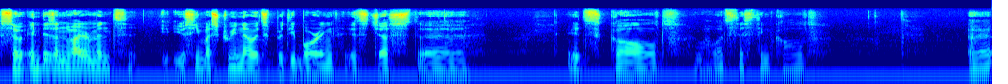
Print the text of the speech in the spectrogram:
So in this environment, you see my screen now, it's pretty boring. It's just, uh, it's called, what's this thing called? Uh,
